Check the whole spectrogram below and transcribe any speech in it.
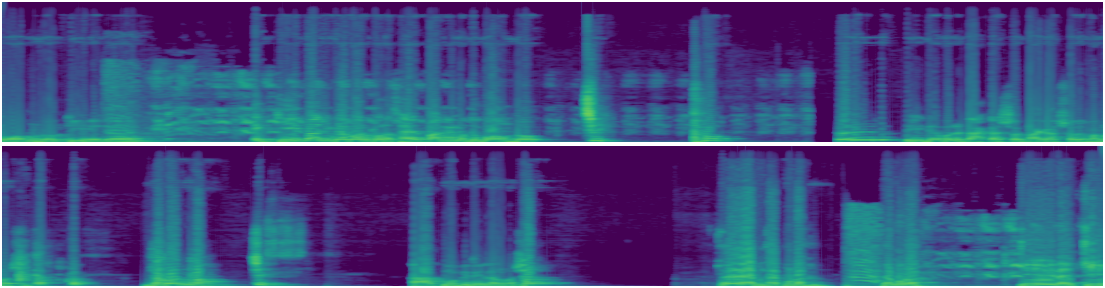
গন্ধ কি রে এ? কি পানি ব্যবহার করছ হ্যাঁ পানির মধ্যে গন্ধ? ছি এইটা বলে ঢাকা শহর ঢাকা শহরে মানুষ এত জঘন্য। হাত মুখে দিলাম না সব এই আমি থাকব না। গা। কি এটা কি?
